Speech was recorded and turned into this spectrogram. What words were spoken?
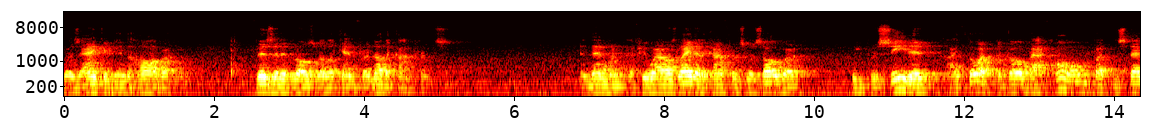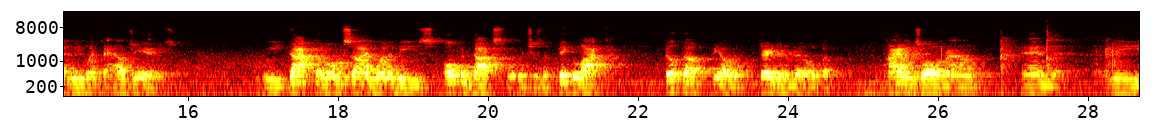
was anchored in the harbor, visited Roosevelt again for another conference. And then when, a few hours later, the conference was over, we proceeded, I thought, to go back home, but instead we went to Algiers. We docked alongside one of these open docks, which is a big lot, built up, you know, with dirt in the middle, but pilings all around. And the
